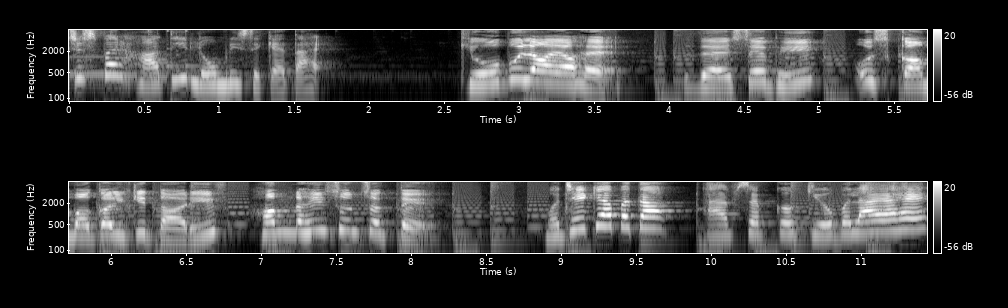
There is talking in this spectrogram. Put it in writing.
जिस पर हाथी लोमड़ी से कहता है क्यों बुलाया है? वैसे भी उस कम अकल की तारीफ़ हम नहीं सुन सकते। मुझे क्या पता आप सबको क्यों बुलाया है?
